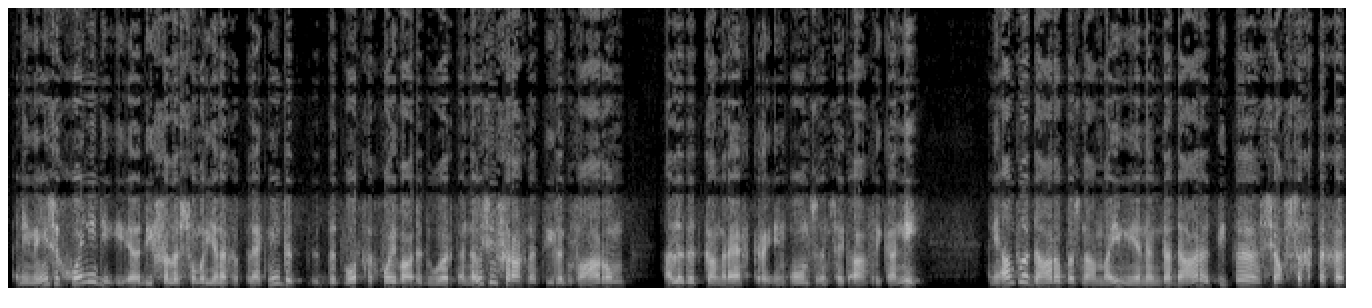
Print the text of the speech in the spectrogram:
en die mense gooi nie die eh, die vulle sommer enige plek nie. Dit dit word gegooi waar dit hoort. En nou is die vraag natuurlik waarom hulle dit kan regkry en ons in Suid-Afrika nie. En die antwoord daarop is na my mening dat daar 'n tipe selfsugtige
